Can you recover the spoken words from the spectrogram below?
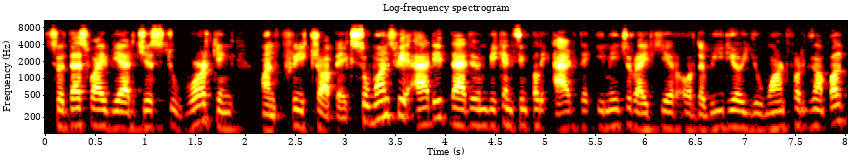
So that's why we are just working on free topics. So once we added that then we can simply add the image right here or the video you want for example.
